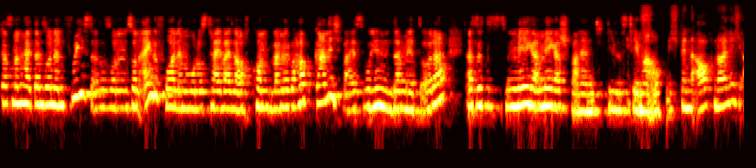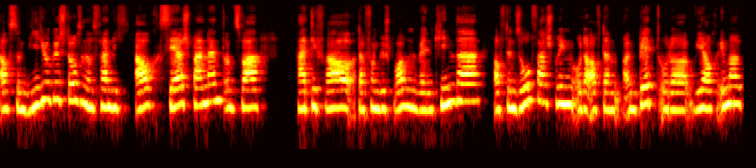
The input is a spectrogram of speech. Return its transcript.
Dass man halt dann so einen Freeze, also so einen, so einen eingefrorenen Modus teilweise auch kommt, weil man überhaupt gar nicht weiß, wohin damit, oder? Also es ist mega, mega spannend, dieses Thema ich, auch. Ich bin auch neulich auf so ein Video gestoßen, das fand ich auch sehr spannend, und zwar hat die Frau davon gesprochen, wenn Kinder auf den Sofa springen oder auf dem Bett oder wie auch immer,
